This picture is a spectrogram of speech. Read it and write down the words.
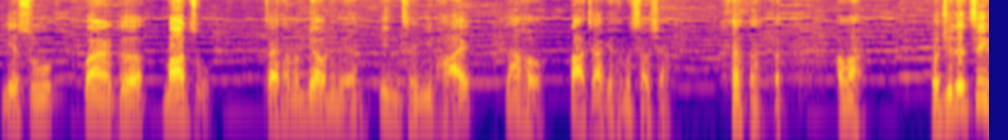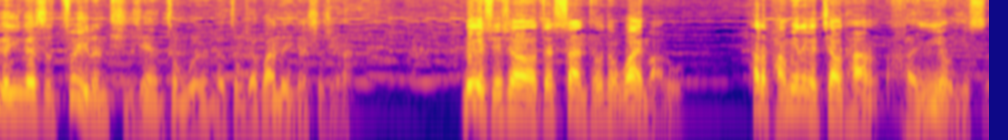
耶稣、关二哥、妈祖，在他们庙里面并成一排，然后大家给他们烧香，好吧？我觉得这个应该是最能体现中国人的宗教观的一件事情啊。那个学校在汕头的外马路，它的旁边那个教堂很有意思，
